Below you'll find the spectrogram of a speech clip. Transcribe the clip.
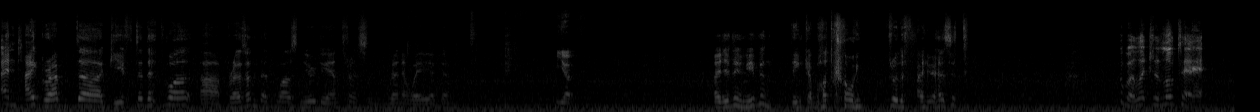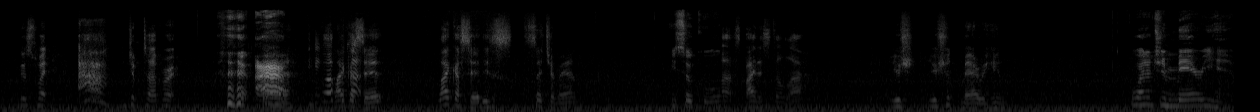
and I grabbed the gift that was uh, present that was near the entrance and ran away again. yep. I didn't even think about going through the fire exit. Uber literally looked at it, just went, ah, jumped over it. ah! Uh, You go up like I said, like I said, he's such a man. He's so cool. That spider's still there. You sh- you should marry him. Why don't you marry him?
